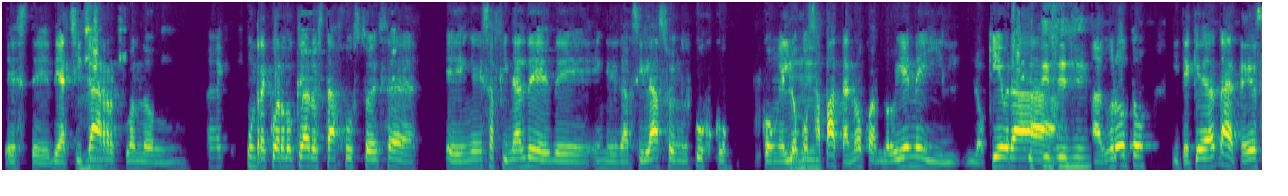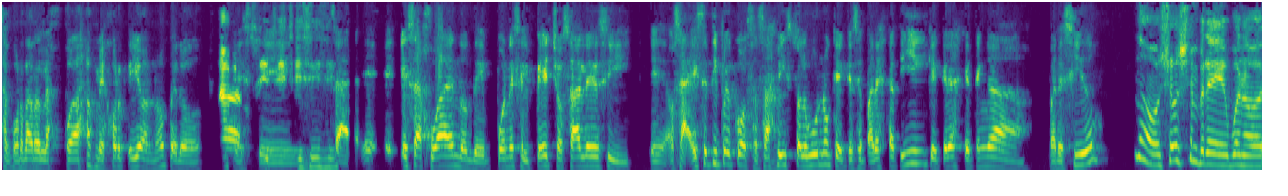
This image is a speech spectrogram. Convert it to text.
este, de achicar, cuando un recuerdo claro está justo esa, en esa final de, de, en el Garcilaso, en el Cusco, con el Loco Zapata, ¿no? Cuando viene y lo quiebra a Groto y te queda, ah, te debes acordar de la jugada mejor que yo, ¿no? Pero este, o sea, esa jugada en donde pones el pecho, sales y, eh, o sea, ese tipo de cosas, ¿has visto alguno que, que se parezca a ti, que creas que tenga parecido? No, yo siempre, bueno,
